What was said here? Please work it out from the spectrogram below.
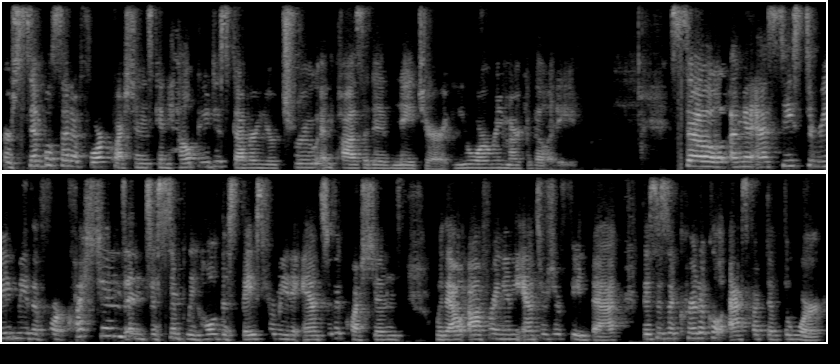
Her simple set of four questions can help you discover your true and positive nature, your remarkability. So I'm going to ask Cease to read me the four questions and just simply hold the space for me to answer the questions without offering any answers or feedback. This is a critical aspect of the work.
